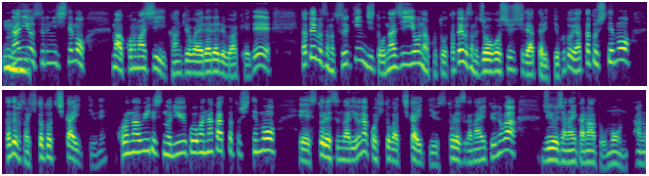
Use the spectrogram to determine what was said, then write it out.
何をするにしても、まあ、好ましい環境が得られるわけで、例えばその通勤時と同じようなことを、例えばその情報収集であったりっていうことをやったとしても、例えばその人と近いっていうね、コロナウイルスの流行がなかったとしても、えーストレスになるようなこう人が近いっていうストレスがないというのが重要じゃないかなと思う。あの、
